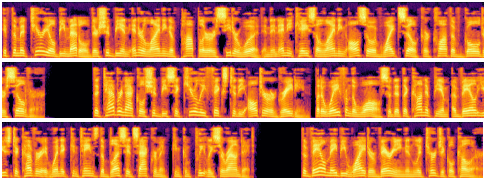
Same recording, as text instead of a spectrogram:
If the material be metal there should be an inner lining of poplar or cedar wood and in any case a lining also of white silk or cloth of gold or silver. The tabernacle should be securely fixed to the altar or grating, but away from the wall so that the conopaeum a veil used to cover it when it contains the Blessed Sacrament can completely surround it. The veil may be white or varying in liturgical color.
